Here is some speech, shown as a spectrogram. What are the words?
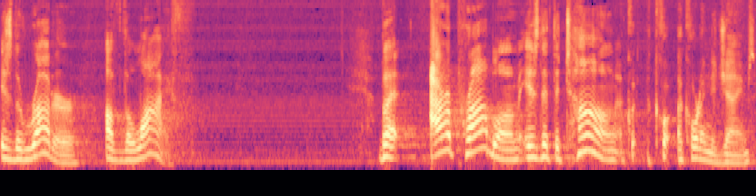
is the rudder of the life. But our problem is that the tongue, according to James,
